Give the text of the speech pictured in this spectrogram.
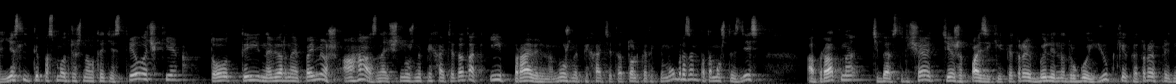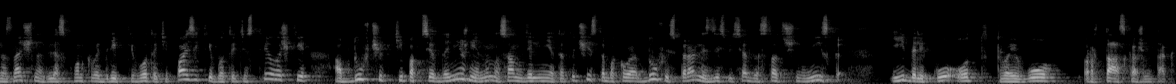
если ты посмотришь на вот эти стрелочки, то ты, наверное, поймешь, ага, значит, нужно пихать это так. И правильно, нужно пихать это только таким образом, потому что здесь обратно тебя встречают те же пазики, которые были на другой юбке, которая предназначена для сквонковой дрипки. Вот эти пазики, вот эти стрелочки, обдувчик типа псевдонижний, но на самом деле нет. Это чисто боковой обдув, и спирали здесь висят достаточно низко и далеко от твоего рта, скажем так.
